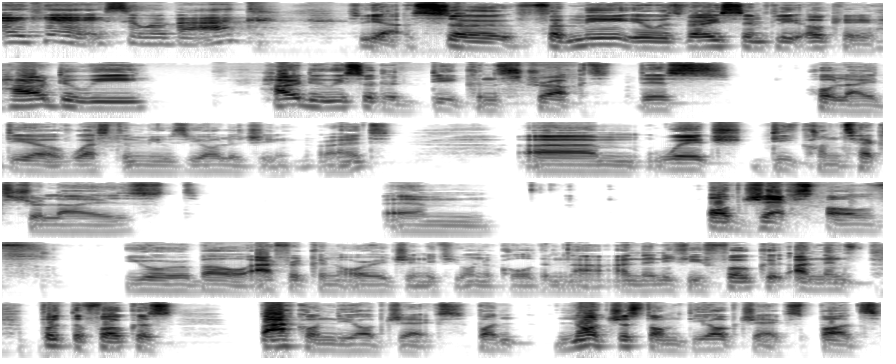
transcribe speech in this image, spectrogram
Okay, so we're back. So yeah, so for me, it was very simply okay. How do we, how do we sort of deconstruct this whole idea of Western museology, right? Um, which decontextualized um, objects of Yoruba or African origin, if you want to call them that. And then if you focus and then put the focus back on the objects, but not just on the objects, but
